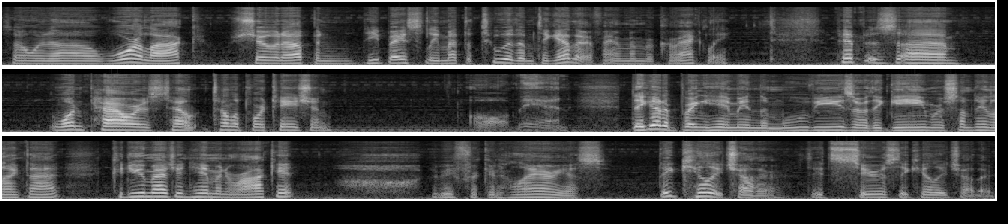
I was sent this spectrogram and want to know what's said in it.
So when uh, Warlock showed up, and he basically met the two of them together, if I remember correctly. Pip is, uh, one power is tel teleportation. Oh man, they gotta bring him in the movies or the game or something like that. Could you imagine him and Rocket? It'd be freaking hilarious. They'd kill each other. They'd seriously kill each other.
